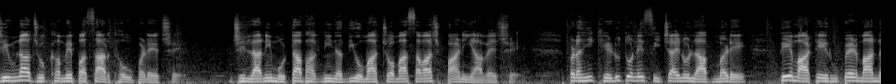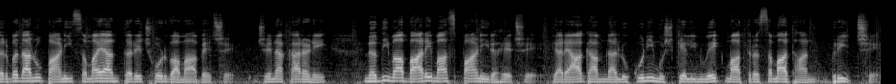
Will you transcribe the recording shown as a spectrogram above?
જીવના જોખમે પસાર થવું પડે છે. જિલ્લાની મોટાભાગની નદીઓમાં ચોમાસામાં જ પાણી આવે છે. પણ અહીં ખેડૂતોને સિંચાઈનો લાભ મળે તે માટે રૂપેણમાં નર્મદાનું પાણી સમયાંતરે છોડવામાં આવે છે, જેના કારણે નદીમાં બારે માસ પાણી રહે છે. ત્યારે આ ગામના લોકોની મુશ્કેલીનું એકમાત્ર સમાધાન બ્રિજ છે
